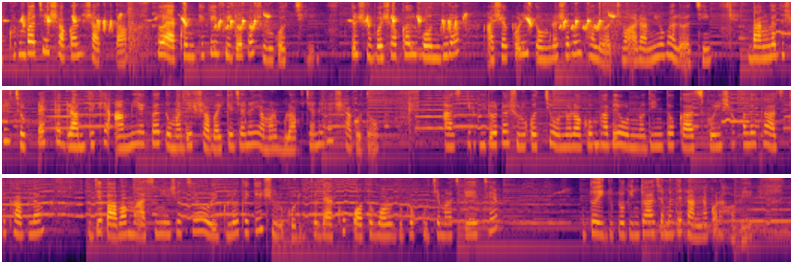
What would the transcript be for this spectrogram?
এখন বাজে সকাল সাতটা। তো এখন থেকে ভিডিওটা শুরু করছি। তো শুভ সকাল বন্ধুরা, আশা করি তোমরা সবাই ভালো আছো আর আমিও ভালো আছি। বাংলাদেশের ছোট্ট একটা গ্রাম থেকে আমি একা তোমাদের সবাইকে জানাই আমার ব্লগ চ্যানেলে স্বাগত। আজকের ভিডিওটা শুরু করছি অন্যরকমভাবে, অন্যদিন তো কাজ করি সকালে, তো আজকে ভাবলাম যে বাবা মাছ নিয়ে এসেছে, ওইগুলো থেকেই শুরু করি। তো দেখো কত বড় দুটো কুচে মাছ পেয়েছে। তো এই দুটো কিন্তু আজ আমাদের রান্না করা হবে।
